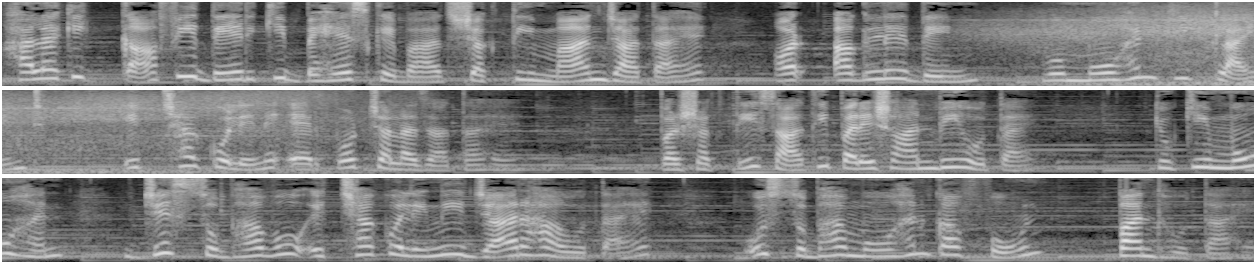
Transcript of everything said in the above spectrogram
हालाँकि काफ़ी देर की बहस के बाद शक्ति मान जाता है और अगले दिन वो मोहन की क्लाइंट इच्छा को लेने एयरपोर्ट चला जाता है। पर शक्ति साथ ही परेशान भी होता है, क्योंकि मोहन जिस सुबह वो इच्छा को लेने जा रहा होता है, उस सुबह मोहन का फ़ोन बंद होता है।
